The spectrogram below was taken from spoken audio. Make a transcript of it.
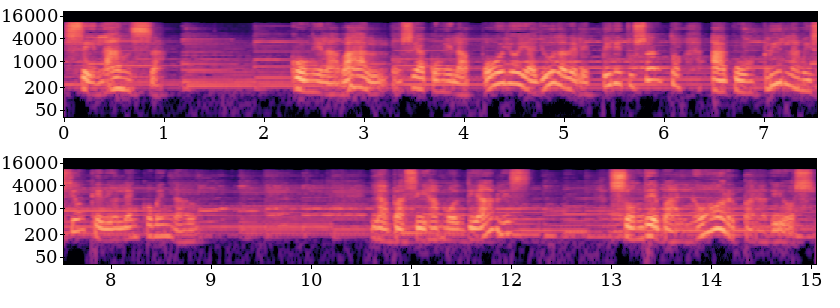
se lanza con el aval, o sea, con el apoyo y ayuda del Espíritu Santo a cumplir la misión que Dios le ha encomendado. Las vasijas moldeables son de valor para Dios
